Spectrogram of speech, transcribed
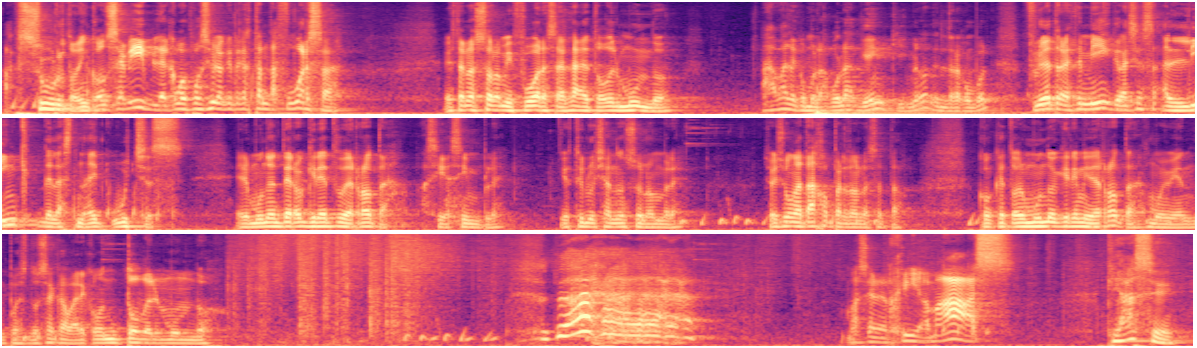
Absurdo, inconcebible. ¿Cómo es posible que tengas tanta fuerza? Esta no es solo mi fuerza, es la de todo el mundo. Ah, vale, como las bolas Genki, ¿no? Del Dragon Ball. Fluye a través de mí gracias al link de las Night Witches. El mundo entero quiere tu derrota. Así de simple. Yo estoy luchando en su nombre. Sois un atajo, perdón, no atado Con que todo el mundo quiere mi derrota. Muy bien, pues entonces acabaré con todo el mundo. ¡Ah! Más energía, más. ¿Qué hace?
